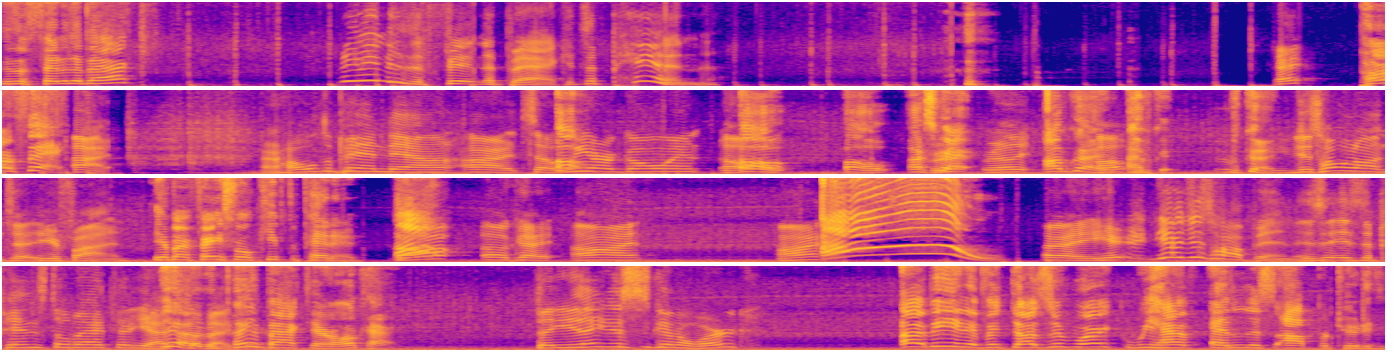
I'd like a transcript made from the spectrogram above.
Does it fit in the back? What do you mean does it fit in the back? It's a pin. okay. Perfect. All right. All right, hold the pin down. All right, so we Oh. are going. Oh, Oh, oh, Re- really? I'm good. Oh. I'm good. I'm good. just hold on to it. You're fine. Yeah, my face won't keep the pin in. Oh, ah! okay. All right. All right. Oh! All right. Here, yeah, just hop in. Is, is the pin still back there? Yeah, it's Yeah, still the back pin there. back there. Okay. So you think this is gonna work? I mean, if it doesn't work, we have endless opportunities.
